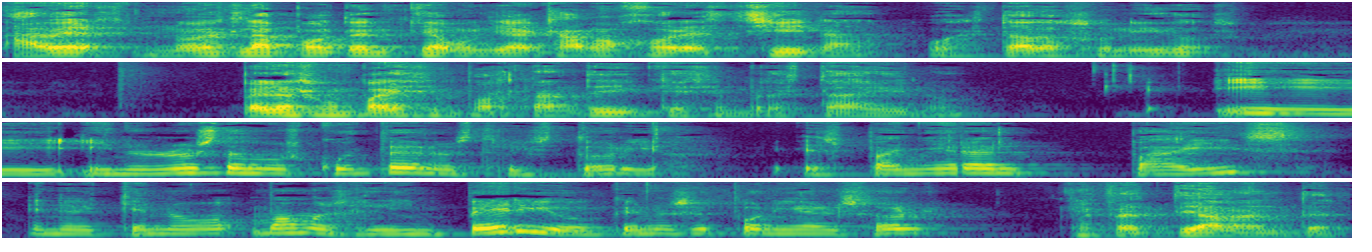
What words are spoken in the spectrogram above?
a ver, no es la potencia mundial que a lo mejor es China o Estados Unidos, pero es un país importante y que siempre está ahí, ¿no? Y, y no nos damos cuenta de nuestra historia. España era el país en el que no, vamos, el imperio que no se ponía el sol. Efectivamente.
